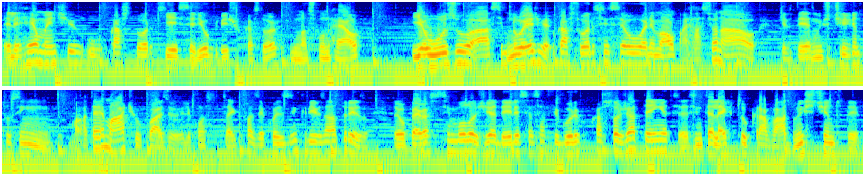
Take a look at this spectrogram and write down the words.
Ele é realmente o castor, que seria o bicho castor, no nosso mundo real. E eu uso a, no Edgar, o castor assim, ser o animal mais racional, ele tem um instinto assim, matemático quase. Ele consegue fazer coisas incríveis na natureza. Então eu pego essa simbologia dele, essa figura que o castor já tem, esse intelecto cravado no instinto dele.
